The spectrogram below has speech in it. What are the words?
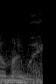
On my way.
